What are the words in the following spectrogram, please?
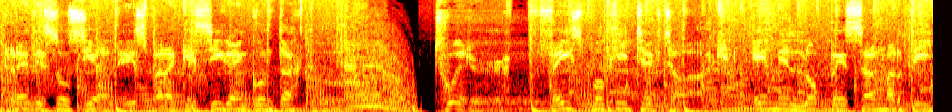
Redes sociales para que siga en contacto: Twitter, Facebook y TikTok. M. López San Martín.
